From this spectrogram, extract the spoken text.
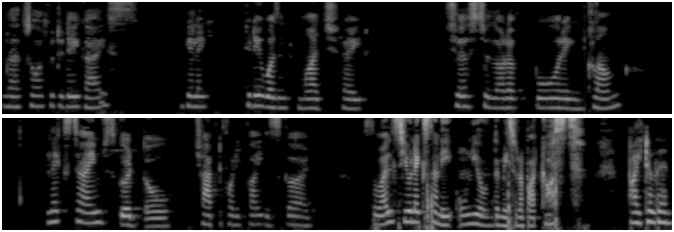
That's all for today, guys. Okay, like, today wasn't much, right? Just a lot of boring clunk. Next time's good though. Chapter 45 is good. So I'll see you next Sunday only on the Maze Runner podcast. Bye till then.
